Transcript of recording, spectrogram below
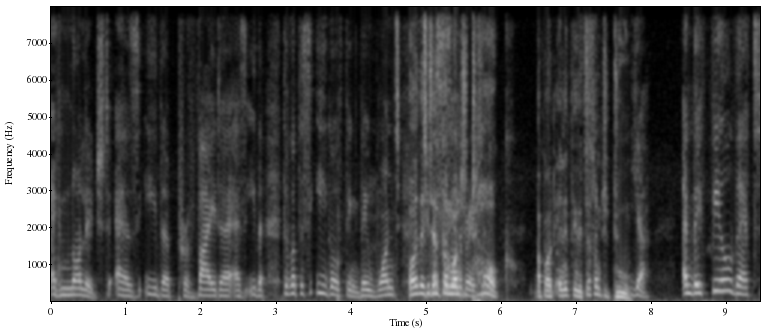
acknowledged as either provider, as either they've got this ego thing. They want or they to just don't want to talk about anything they just want to do Yeah. And they feel that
